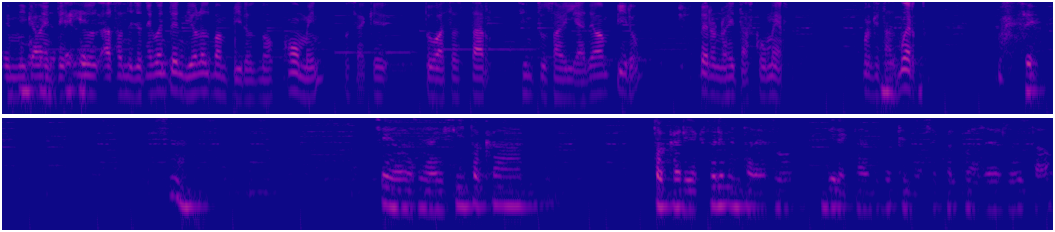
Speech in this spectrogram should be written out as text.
técnicamente, hasta donde yo tengo entendido, los vampiros no comen, o sea que tú vas a estar sin tus habilidades de vampiro, pero no necesitas comer, porque estás muerto. Sí. Hmm. Sí, o sea, ahí sí toca tocaría experimentar eso directamente porque no sé cuál puede ser el resultado.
